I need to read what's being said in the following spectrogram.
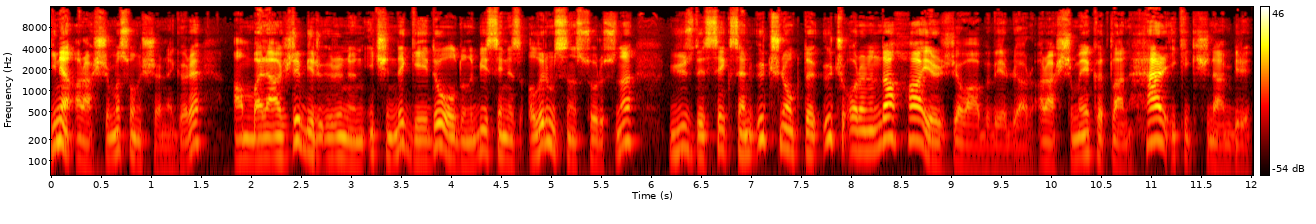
Yine araştırma sonuçlarına göre ambalajlı bir ürünün içinde GDO olduğunu bilseniz alır mısınız sorusuna %83.3 oranında hayır cevabı veriliyor. Araştırmaya katılan her iki kişiden biri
